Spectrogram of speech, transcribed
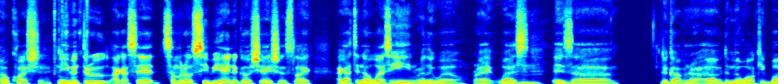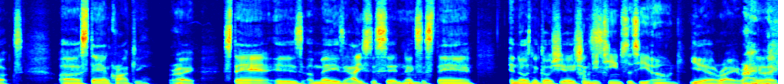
no question. And even through, like I said, some of those CBA negotiations, like I got to know Wes Edens really well, right? Wes mm-hmm. is uh, the governor of the Milwaukee Bucks. Uh, Stan Kroenke, right? Stan is amazing. I used to sit mm-hmm. next to Stan in those negotiations. How many teams does he own? Yeah, right, right. Yeah. Like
